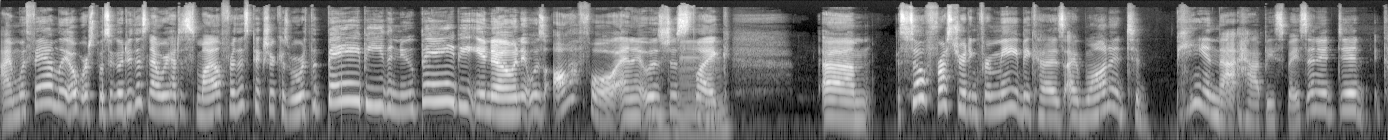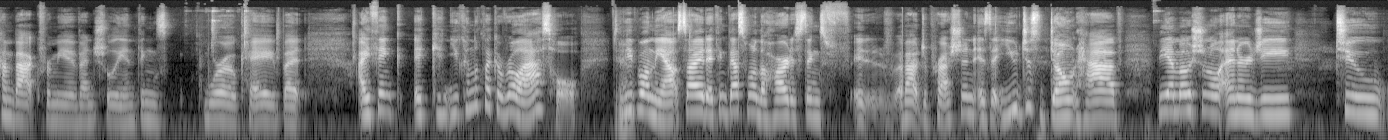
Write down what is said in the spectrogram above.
I'm with family. Oh, we're supposed to go do this now. We had to smile for this picture because we're with the baby, the new baby, you know, and it was awful. And it was just Mhm. like, um, so frustrating for me because I wanted to be in that happy space, and it did come back for me eventually, and things were okay, but. I think it can. You can look like a real asshole to Yeah. people on the outside. I think that's one of the hardest things f- it, about depression is that you just don't have the emotional energy to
